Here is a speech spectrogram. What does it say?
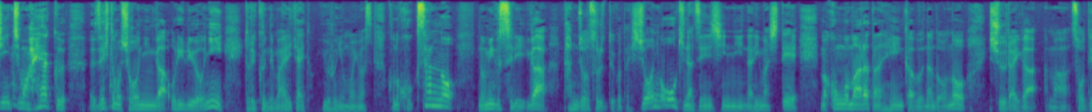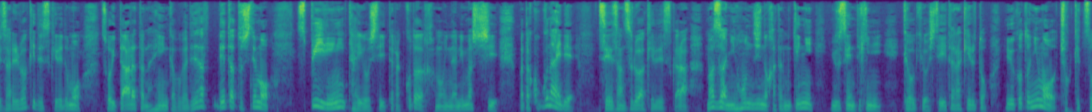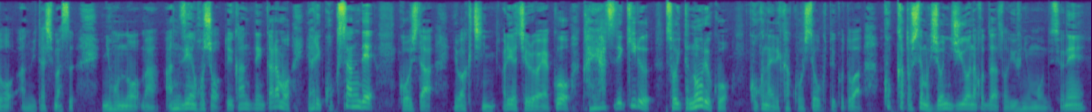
日も早くぜひとも承認が下りるように取り組んでまいりたいというふうに思います。この国産の飲み薬が誕生するということは非常に大きな前進になりまして、まあ、今後も新たな変異株などの襲来がまあ想定されるわけですけれどもそういった新たな変異株が出た出たとしてもスピーディーに対応していただくことが可能になりますしまた国内で生産するわけですからまずは日本人の方向けに優先的に供給をしていただけるということにも直結をあのいたします。日本のまあ安全保障症という観点からもやはり国産でこうしたワクチンあるいは治療薬を開発できるそういった能力を国内で確保しておくということは国家としても非常に重要なことだというふうに思うんですよね。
